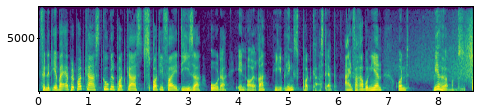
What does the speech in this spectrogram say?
findet ihr bei Apple Podcast, Google Podcast, Spotify, Deezer oder in eurer Lieblings-Podcast-App. Einfach abonnieren und wir hören uns.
